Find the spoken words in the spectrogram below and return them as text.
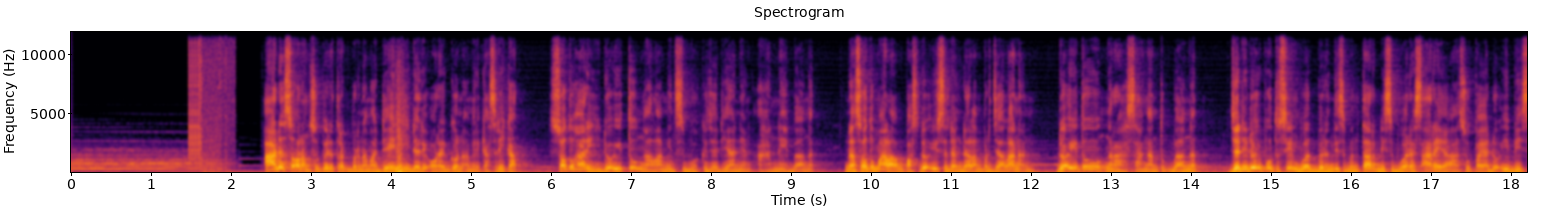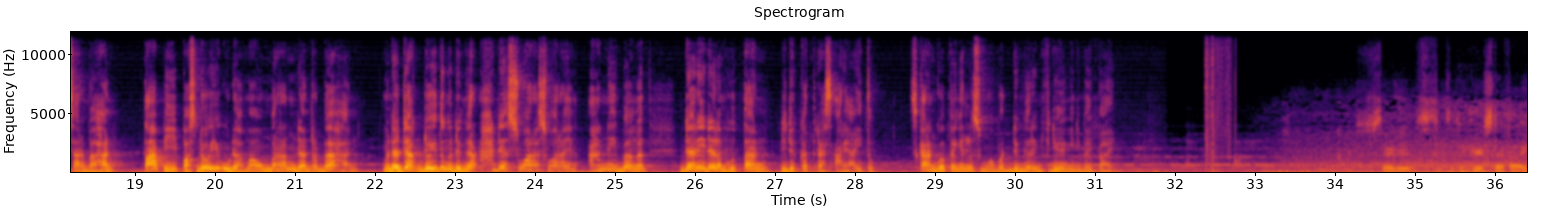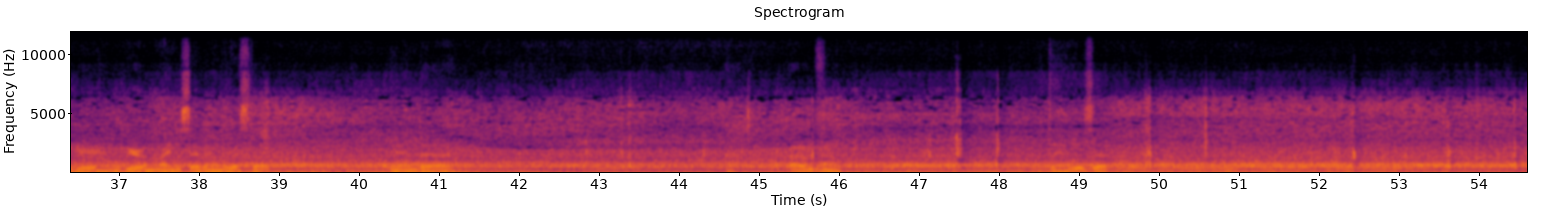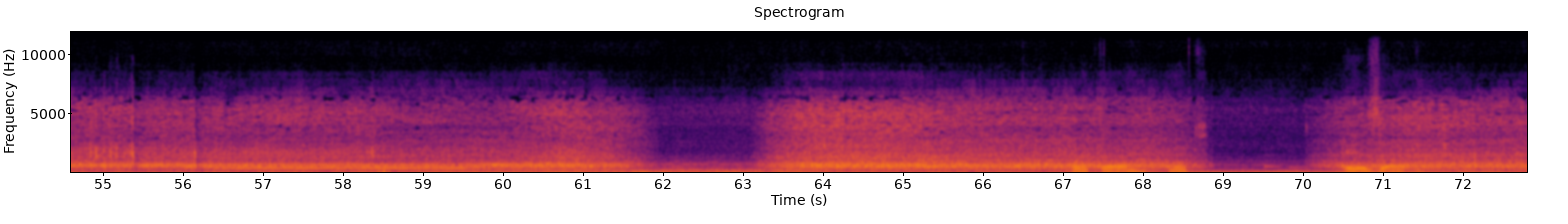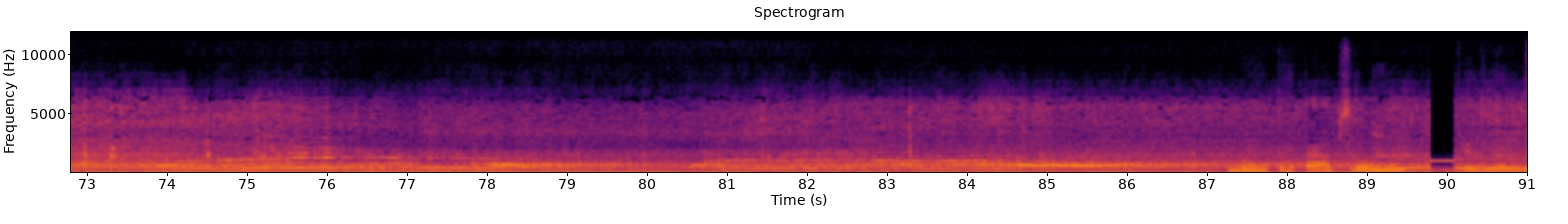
Ada seorang supir truk bernama Danny dari Oregon, Amerika Serikat. Suatu hari, Doi itu ngalamin sebuah kejadian yang aneh banget. Nah, suatu malam pas Doi sedang dalam perjalanan, Doi itu ngerasa ngantuk banget. Jadi Doi putusin buat berhenti sebentar di sebuah rest area supaya Doi bisa rebahan. Tapi pas Doi udah mau merem dan rebahan, mendadak Doi itu ngedengar ada suara-suara yang aneh banget dari dalam hutan di dekat rest area itu. Sekarang gue pengen lu semua buat dengerin video yang ini baik-baik. started to, to hear stuff out here. I'm over here on 97 on the rest stop. And, uh, I don't know. The hell is that? What the heck is that? What the absolute that?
